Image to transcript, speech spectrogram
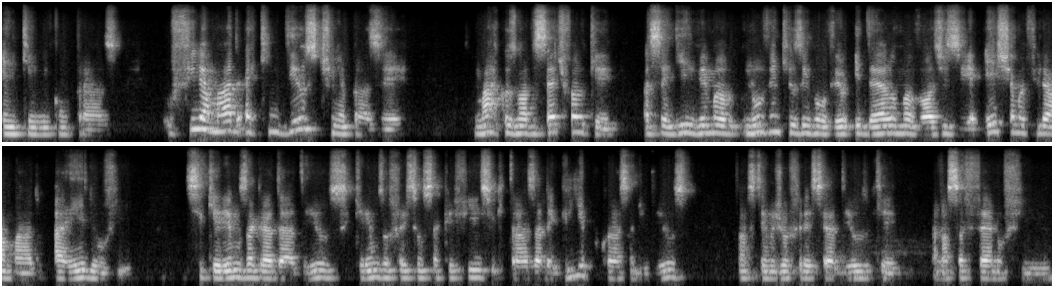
em quem me compraz. O filho amado é quem Deus tinha prazer. Marcos 9,7 fala o quê? A seguir vem uma nuvem que os envolveu e dela uma voz dizia: Este é meu filho amado, a ele ouvi. Se queremos agradar a Deus, se queremos oferecer um sacrifício que traz alegria para o coração de Deus, nós temos de oferecer a Deus o quê? A nossa fé no Filho,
